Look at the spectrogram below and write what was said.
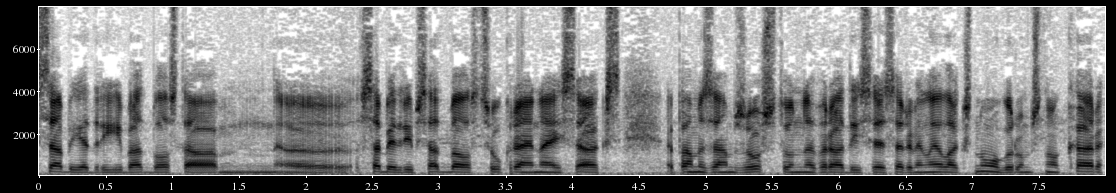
sabiedrība atbalstā, mm, eh, sabiedrības atbalsts Ukrainai sāks pamazām zust un parādīsies arvien lielāks nogurums no kara.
